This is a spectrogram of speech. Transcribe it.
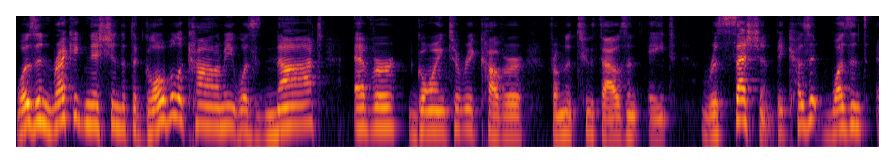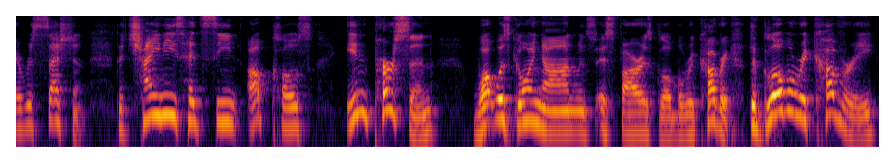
was in recognition that the global economy was not ever going to recover from the 2008 recession because it wasn't a recession. The Chinese had seen up close, in person, what was going on as far as global recovery. The global recovery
